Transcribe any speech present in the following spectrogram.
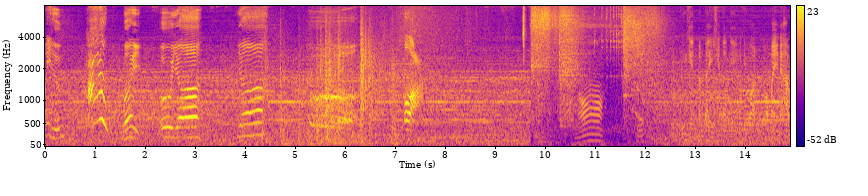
ไม่ถึง อ้าว ไม่ เอออย่าอย่าเอออ้ออ๋อโอเคเพิ่งเห็นบันไดแค่นั้นเองเดี๋ยวก่อนเอาใหม่นะครับ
